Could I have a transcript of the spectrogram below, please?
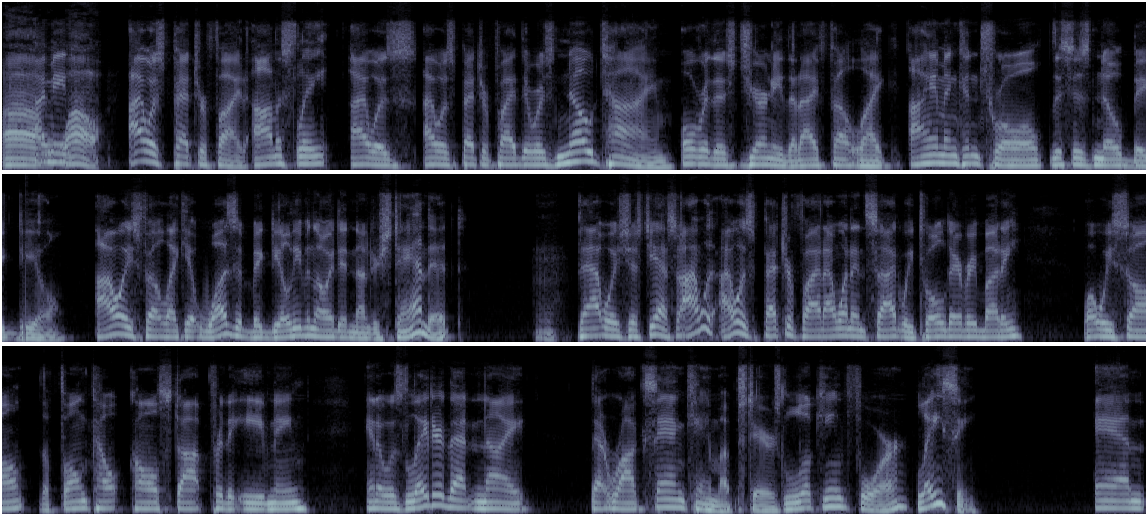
Uh, I mean, wow. I was petrified. Honestly, I was I was petrified. There was no time over this journey that I felt like I am in control. This is no big deal. I always felt like it was a big deal, even though I didn't understand it. That was just yeah. So I was I was petrified. I went inside. We told everybody what we saw. The phone call, call stopped for the evening, and it was later that night that Roxanne came upstairs looking for Lacey, and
